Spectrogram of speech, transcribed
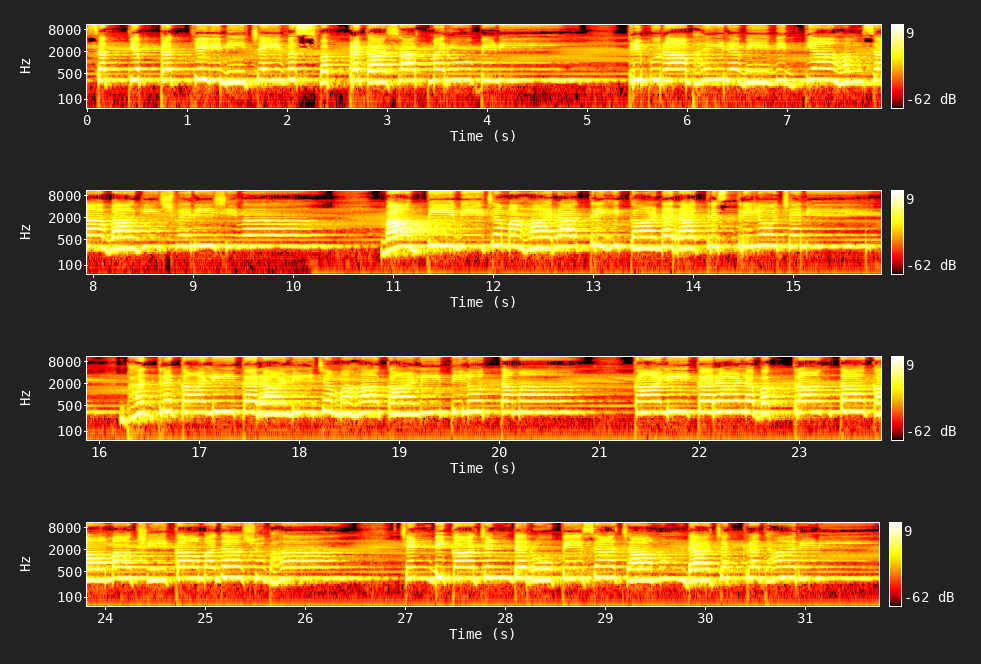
सत्यप्रत्ययिनी चैव स्वप्रकाशात्मरूपिणी। त्रिपुरा भैरवी विद्या हंसा वागीश्वरी शिवा। वाग्देवी च महारात्रिः कालरात्रिस्त्रिलोचनी भद्रकाली कराळी च महाकाली तिलोत्तमा। काली कराळवक्त्रान्ता कामाक्षी कामदा शुभा चण्डिका चण्डरूपे सा चामुण्डा चक्रधारिणी।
